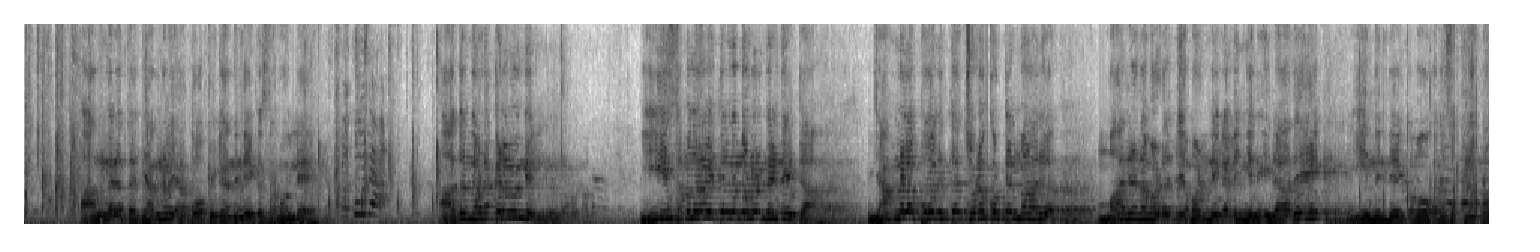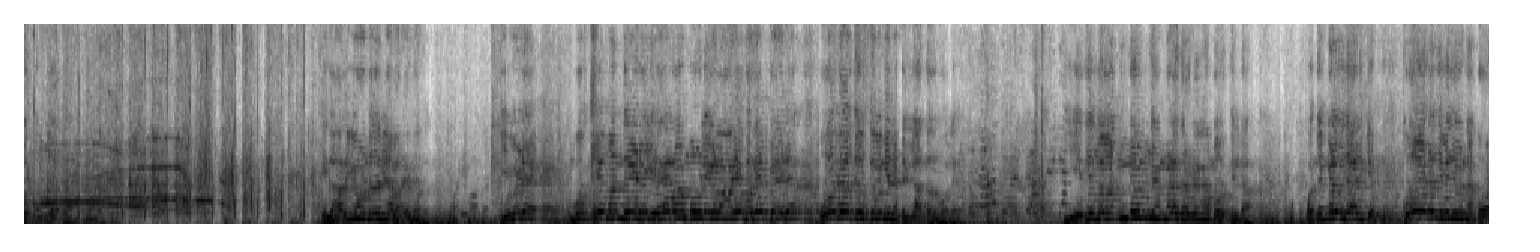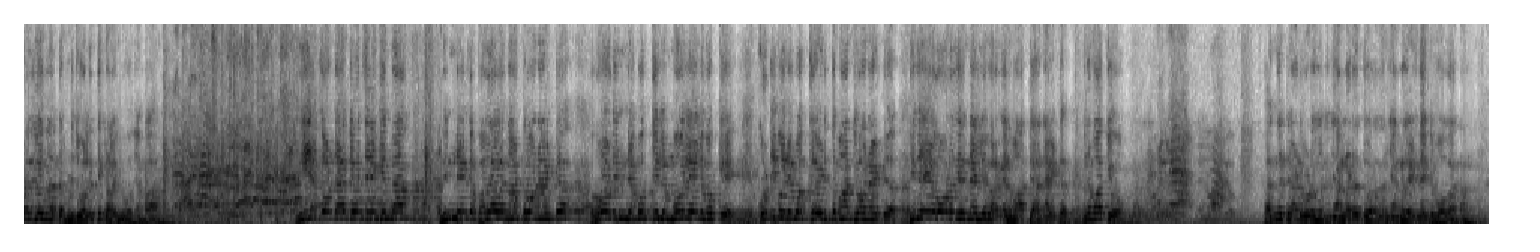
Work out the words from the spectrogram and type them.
അങ്ങനത്തെ ഞങ്ങളെയാ തോപ്പിക്കാൻ നിന്റെയൊക്കെ ശ്രമമില്ലേ? അത് നടക്കണമെങ്കിൽ ഈ സമുദായത്തിൽ നിന്നുണർന്നെഴുന്നേറ്റ ഞങ്ങളെ പോലത്തെ ചുണക്കുട്ടന്മാര് മരണമടഞ്ഞ് മണ്ണിൽ അലിഞ്ഞു തീരാതെ ഈ നിന്റെയൊക്കെ മോഹന സ്വപ്നങ്ങളൊന്നും ഇതറിഞ്ഞുകൊണ്ട് ഇത് അറിഞ്ഞുകൊണ്ട് തന്നെയാ പറയുന്നത്. ഇവിടെ മുഖ്യമന്ത്രിയുടെ ഏറാം മൂളികളായ കുറെ പേര് ഓരോ ദിവസവും ഇങ്ങനെ ഇല്ലാത്തതുപോലെ ഇതിലൊന്നും ഞങ്ങൾ തഴങ്ങാൻ പോകത്തില്ല. അപ്പൊ നിങ്ങൾ വിചാരിക്കും കോടതി വിധി വന്ന കോടതി വിധി എന്താ പിടിച്ച് കൊലത്തിക്കളയുമോ ഞങ്ങളാ? നീയൊക്കെ ഉണ്ടാക്കി വെച്ചിരിക്കുന്ന നിന്റെയൊക്കെ പതാക നാട്ടുവാനായിട്ട് റോഡിന്റെ മുക്കിലും മൂലയിലും ഒക്കെ കൊടിമരമൊക്കെ എടുത്തു മാറ്റുവാനായിട്ട് ഇതേ കോടതി തന്നെയല്ലേ പറഞ്ഞത് മാറ്റാനായിട്ട്. എന്നെ മാറ്റിയോ? എന്നിട്ടാണ് ഇവിടെ വന്നിട്ട് ഞങ്ങളുടെ തുറന്ന് ഞങ്ങൾ എഴുന്നേറ്റ് പോകാനാണ്.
